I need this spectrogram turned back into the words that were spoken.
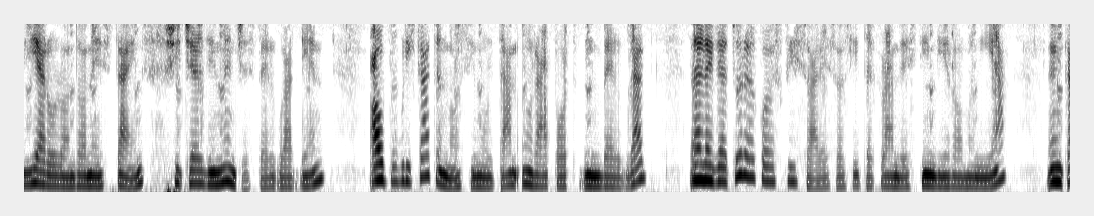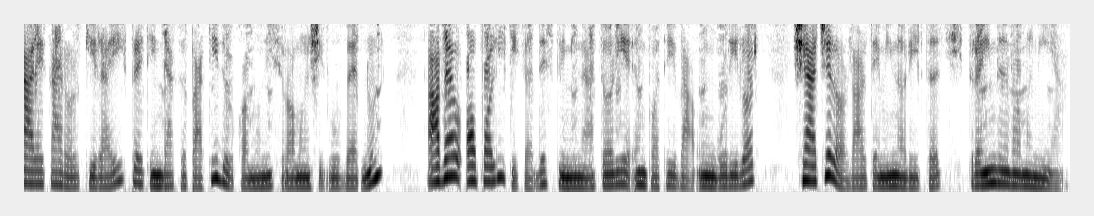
ziarul londonez Times și cel din Manchester Guardian au publicat în mod simultan un raport din Belgrad în legătură cu o scrisoare sosită clandestin din România, în care Carol Chirai pretindea că Partidul Comunist Român și Guvernul aveau o politică discriminatorie împotriva ungurilor și a celorlalte minorități trăind în România.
